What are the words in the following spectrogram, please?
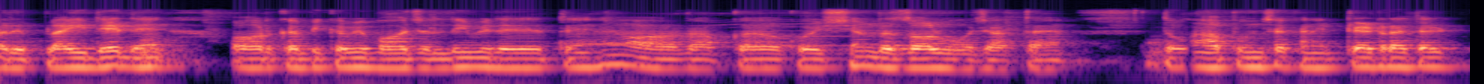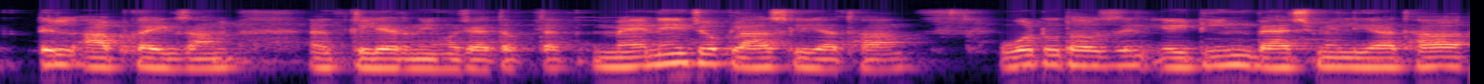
रिप्लाई दे दें और कभी कभी बहुत जल्दी भी दे देते हैं और आपका क्वेश्चन रिजॉल्व हो जाता है। तो आप उनसे कनेक्टेड रहते हैं। टिल आपका एग्ज़ाम क्लियर नहीं हो जाए तब तक। मैंने जो क्लास लिया था, वो 2018 बैच में लिया था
